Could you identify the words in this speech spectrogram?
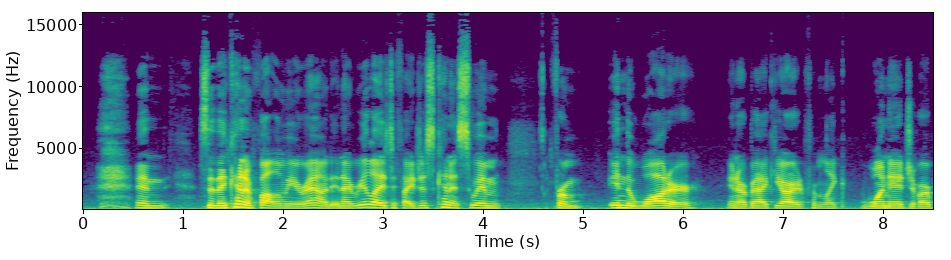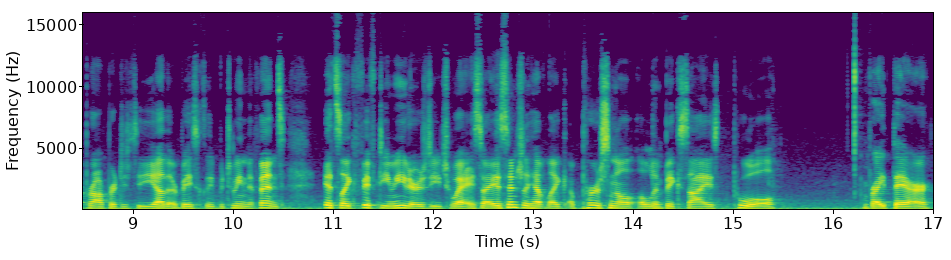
and so they kind of follow me around. And I realized if I just kind of swim from in the water in our backyard from like one edge of our property to the other, basically between the fence, it's like 50 meters each way. So I essentially have like a personal Olympic sized pool right there.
